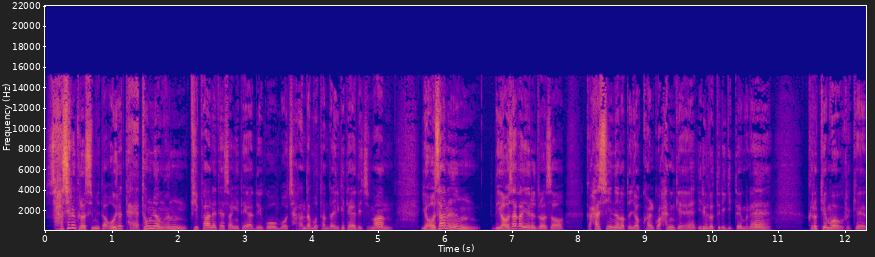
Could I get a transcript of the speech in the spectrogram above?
사실은 그렇습니다. 오히려 대통령은 비판의 대상이 돼야 되고 뭐 잘한다 못한다 이렇게 돼야 되지만 여사는 여사가 예를 들어서 그할수 있는 어떤 역할과 한계 이런 네. 것들이 있기 때문에 그렇게 뭐 그렇게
